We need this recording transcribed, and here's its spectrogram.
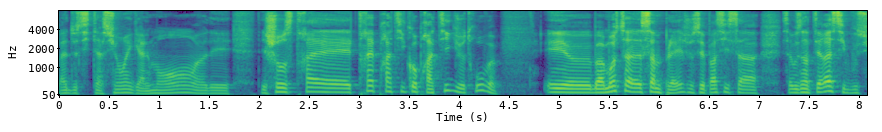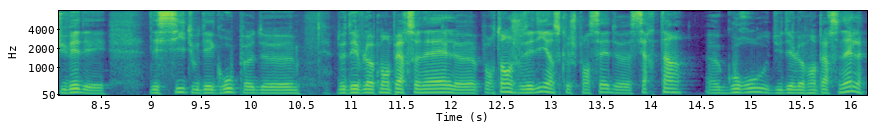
bah, de, citations également, euh, des, des, choses très, très pratico-pratiques, je trouve. Et euh, bah moi, ça, ça, me plaît. Je sais pas si ça, ça vous intéresse, si vous suivez des, des sites ou des groupes de, de développement personnel. pourtant, je vous ai dit hein, ce que je pensais de certains gourous du développement personnel.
